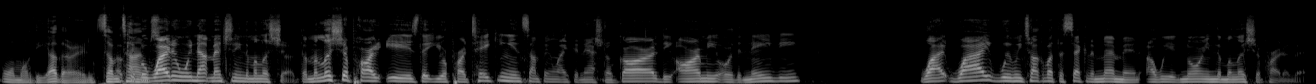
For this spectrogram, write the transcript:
form or the other, and sometimes. Okay, but why don't we not mentioning the militia? The militia part is that you're partaking in something like the National Guard, the Army, or the Navy. Why, why, when we talk about the Second Amendment, are we ignoring the militia part of it?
